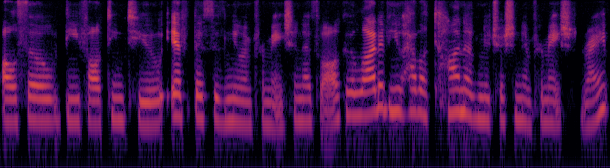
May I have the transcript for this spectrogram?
also defaulting to if this is new information as well, because a lot of you have a ton of nutrition information, right?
